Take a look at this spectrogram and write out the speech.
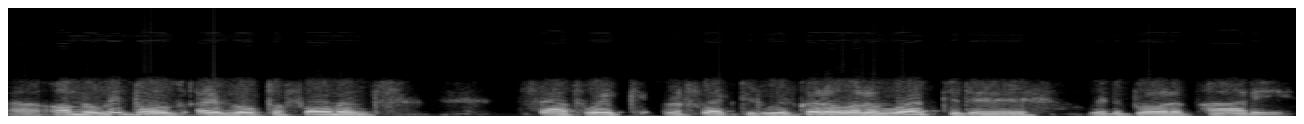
Uh, on the Liberals' overall performance, Southwick reflected, We've got a lot of work to do with the broader party,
